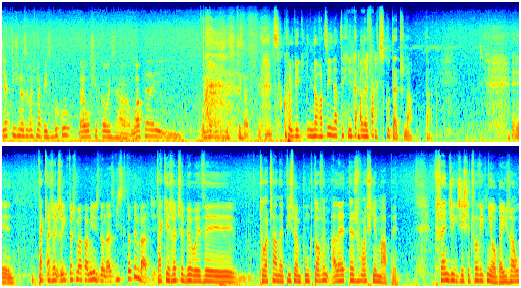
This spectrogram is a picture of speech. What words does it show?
jak ty się nazywasz na Facebooku, brało się kogoś za łapę i cokolwiek innowacyjna technika, ale fakt skuteczna. Tak. Yy, takie Tak, rzeczy. jeżeli ktoś ma pamięć do nazwisk, to tym bardziej. Takie rzeczy były wytłaczane pismem punktowym, ale też właśnie mapy. Wszędzie, gdzie się człowiek nie obejrzał,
